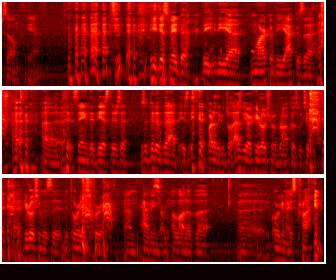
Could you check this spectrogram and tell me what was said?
so, yeah. he just made the the the uh, mark of the yakuza, uh, saying that yes, there's a there's a bit of that is part of the control. As we are Hiroshima Broncos, which is uh, Hiroshima is uh, notorious for um, having a, a lot of uh, uh, organized crime.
